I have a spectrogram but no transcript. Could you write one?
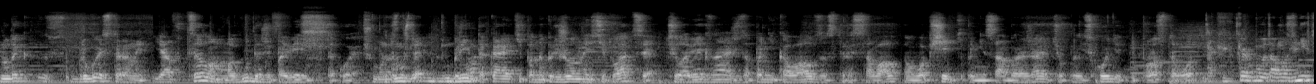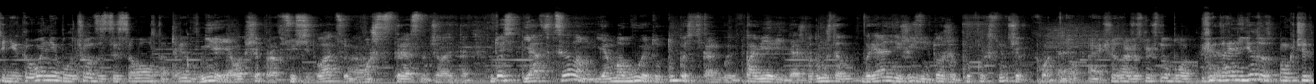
Ну так, с другой стороны, я в целом могу даже поверить в такое. Можно Потому что, блин, такая типа напряженная ситуация. Человек, знаешь, запаниковал, застрессовал. Он вообще типа не соображает, что происходит. И просто вот Так как бы там возле них-то никого не было, что он застрессовал-то? Это- Не, я вообще про всю ситуацию. А. Может, стресс на человека. Ну, то есть, я в целом, я могу эту тупость как бы поверить даже, потому что в реальной жизни тоже тупых случаев хватает. А еще также смешно было, когда они едут, он кричит,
